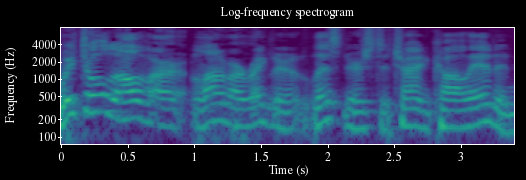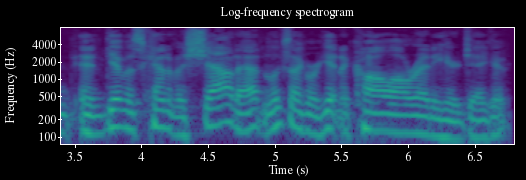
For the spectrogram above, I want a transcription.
We've told all of our a lot of our regular listeners to try and call in and, and give us kind of a shout out. It looks like we're getting a call already here, Jacob.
